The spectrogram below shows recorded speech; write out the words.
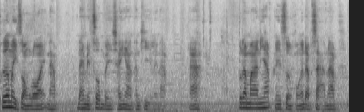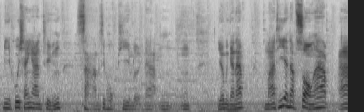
เพิ่มมาอีก200นะครับ ได้เม็ดส้มไปใช้งานทันทีเลยนะครับอะประมาณนี้ครับในส่วนของอันดับ 3 นะครับ มีผู้ใช้งานถึง 36 ทีมเลยนะครับอื้อหือเยอะเหมือนกันนะครับ มาที่อันดับ 2 ครับ อะ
